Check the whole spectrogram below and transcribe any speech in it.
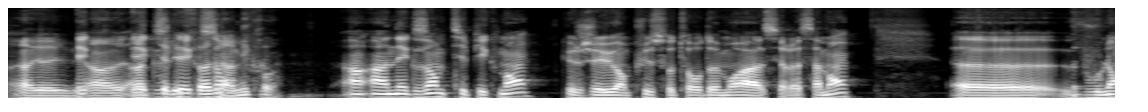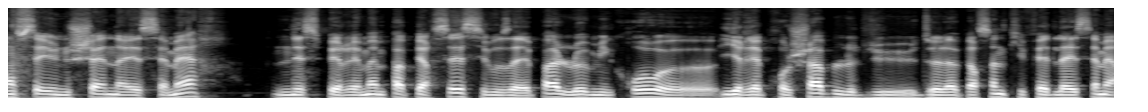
Un, un, téléphone, un micro. Un, exemple typiquement que j'ai eu en plus autour de moi assez récemment, euh, vous lancez une chaîne ASMR, n'espérez même pas percer si vous n'avez pas le micro euh, irréprochable du, de la personne qui fait de l'ASMR.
